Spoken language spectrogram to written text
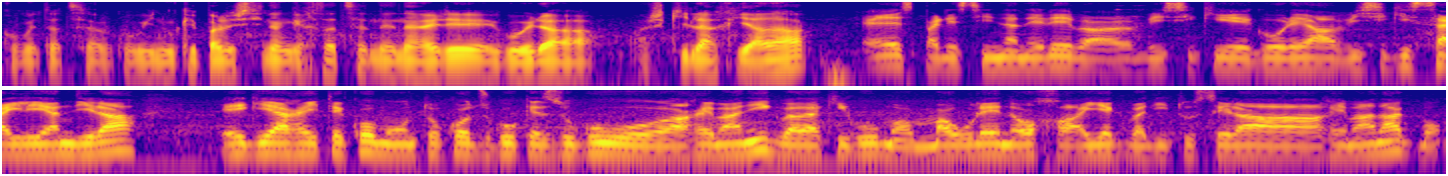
komentatzen alko ginuke Palestinan gertatzen dena ere egoera askilagia da. Ez, Palestinan ere ba, biziki egoera biziki zailean dira, Egi harreiteko montokotz guk ez dugu harremanik, badakigu maulen hor haiek badituzela harremanak. Bon,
